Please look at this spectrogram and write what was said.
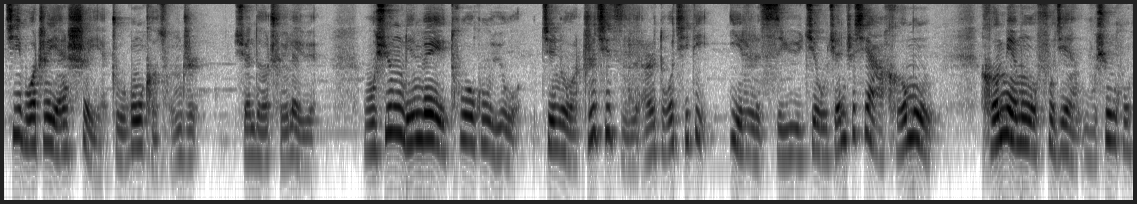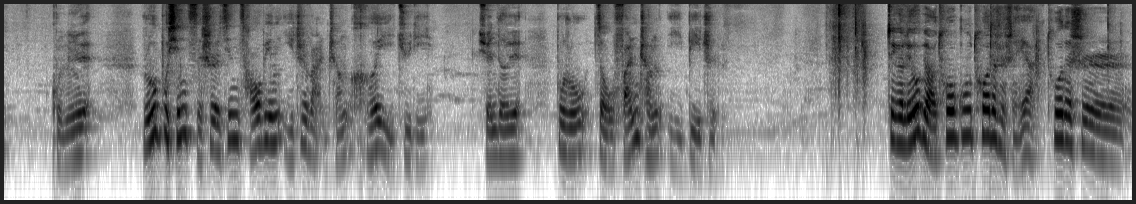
姬伯之言是也，主公可从之。”玄德垂泪曰：“吾兄临危托孤于我，今若执其子而夺其地，翌日死于九泉之下，何目何面目复见吾兄乎？”孔明曰：“如不行此事，今曹兵已至宛城，何以拒敌？”玄德曰：“不如走樊城以避之。”这个刘表托孤托的是谁呀、托的是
